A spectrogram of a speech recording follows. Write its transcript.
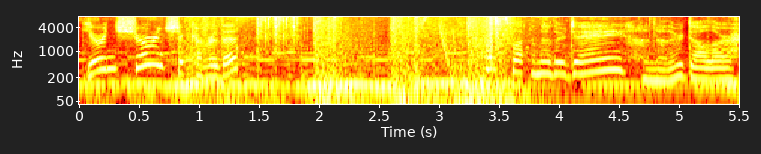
Your insurance should cover this. Looks like another day, another dollar.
